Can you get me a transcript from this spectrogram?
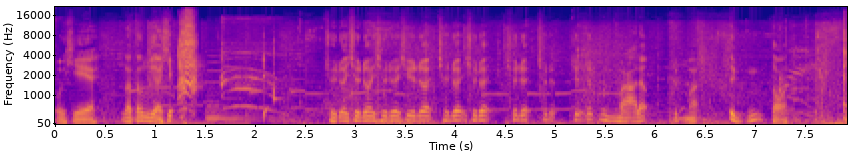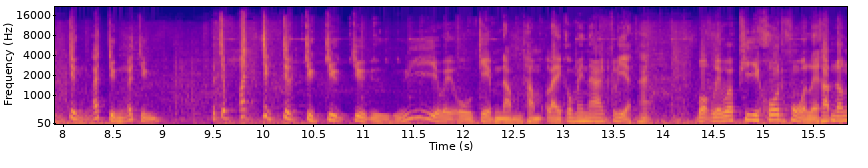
โอเค เราต้องเหลือคลิปช่วยด้วยช่วยด้วยช่วยด้วยช่วยด้วยช่วยด้วยช่วยด้วยช่วยด้วยช่วยด้วยช่วยด้วยมันมาแล้วมันมาตึงต่อจึงอะจึงอะจึงมันจะปัดจึกจึกจึกจึกจึกอุ้ยไวโอเกมนำทำอะไรก็ไม่น่าเกลียดฮะบอกเลยว่าพี่โคตรโหดเลยครับน้อง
